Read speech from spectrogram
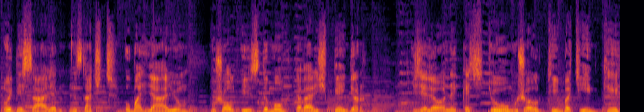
Вы писали, значит, умоляю, ушел из дому товарищ Бендер, зеленый костюм, желтые ботинки,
